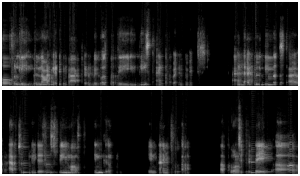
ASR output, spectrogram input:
hopefully will not get impacted because of the these kind of pandemics and that will give us an absolutely different stream of income in times to come. Of course, it will take uh,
